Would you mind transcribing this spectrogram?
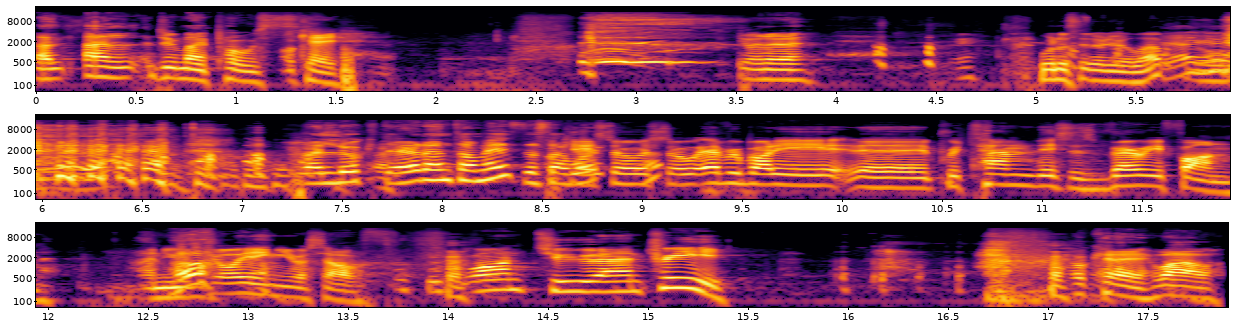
I'll, I'll do my pose. Okay. You wanna? Want to sit on your lap? Yeah, yeah. Do I look there then, Tommy? Does that Okay. work? So so everybody uh, pretend this is very fun and you're enjoying yourself. One, two, and three. Okay, wow.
